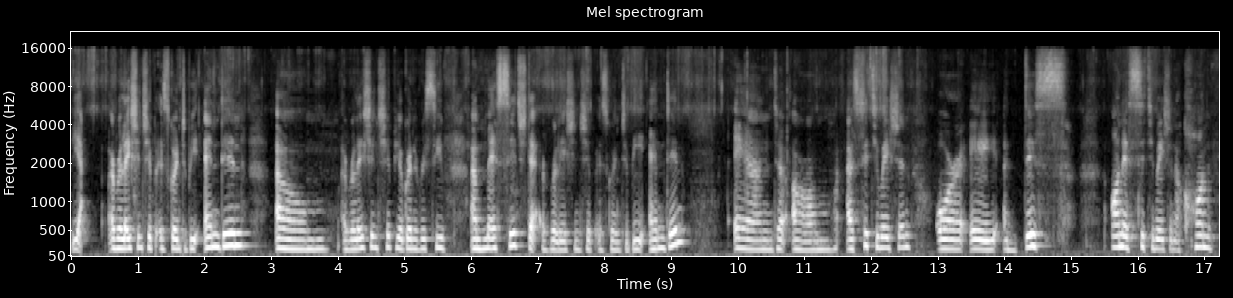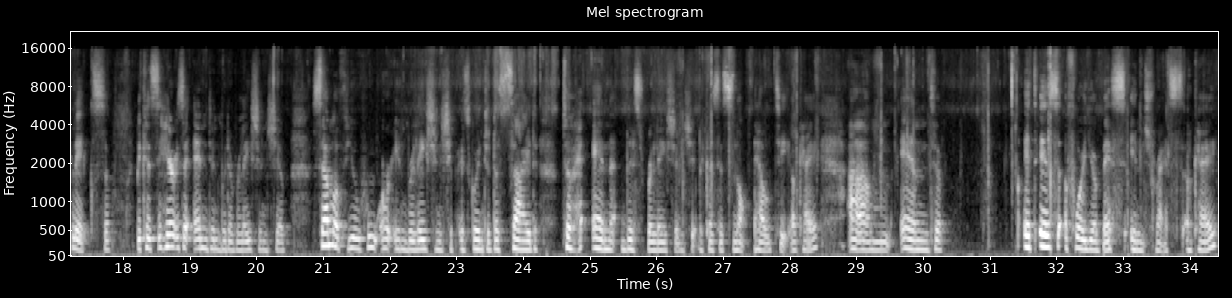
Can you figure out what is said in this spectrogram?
Yeah, a relationship is going to be ending um, a relationship, you're going to receive a message that a relationship is going to be ending, and um, a situation or a, a dishonest situation, a conflict. Because here is an ending with a relationship. Some of you who are in relationship is going to decide to end this relationship because it's not healthy. Okay, um, and it is for your best interest, okay?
